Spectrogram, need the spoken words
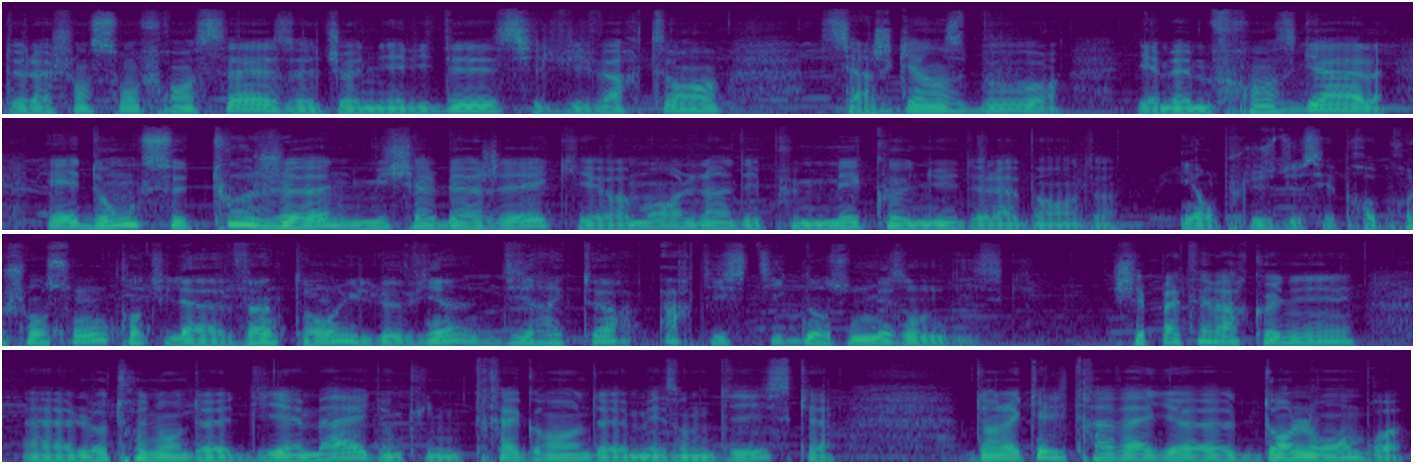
de la chanson française, Johnny Hallyday, Sylvie Vartan, Serge Gainsbourg, il y a même France Gall, et donc ce tout jeune Michel Berger qui est vraiment l'un des plus méconnus de la bande. Et en plus de ses propres chansons, quand il a 20 ans, il devient directeur artistique dans une maison de disques chez Pathé Marconi, euh, l'autre nom de DMI, donc une très grande maison de disques, dans laquelle il travaille euh, dans l'ombre.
